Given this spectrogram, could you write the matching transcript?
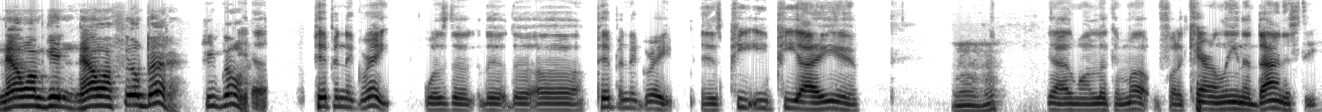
now I'm getting now I feel better. Keep going. yeah, Pippen the Great was the the the uh Pippen the Great is P E P I N. hmm You guys want to look him up for the Carolina dynasty,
